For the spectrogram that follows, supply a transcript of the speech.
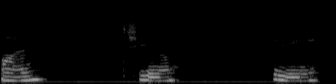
One, two, three,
